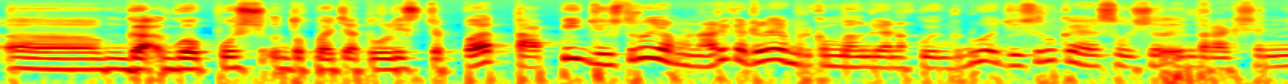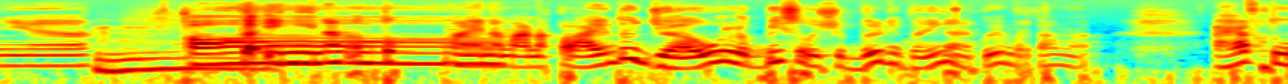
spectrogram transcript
eh, nggak gue push untuk baca tulis cepet tapi justru yang menarik adalah yang berkembang di anak gue yang kedua justru kayak social interactionnya Oh. keinginan untuk main sama anak lain tuh jauh lebih sociable dibanding anak gue yang pertama I have to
